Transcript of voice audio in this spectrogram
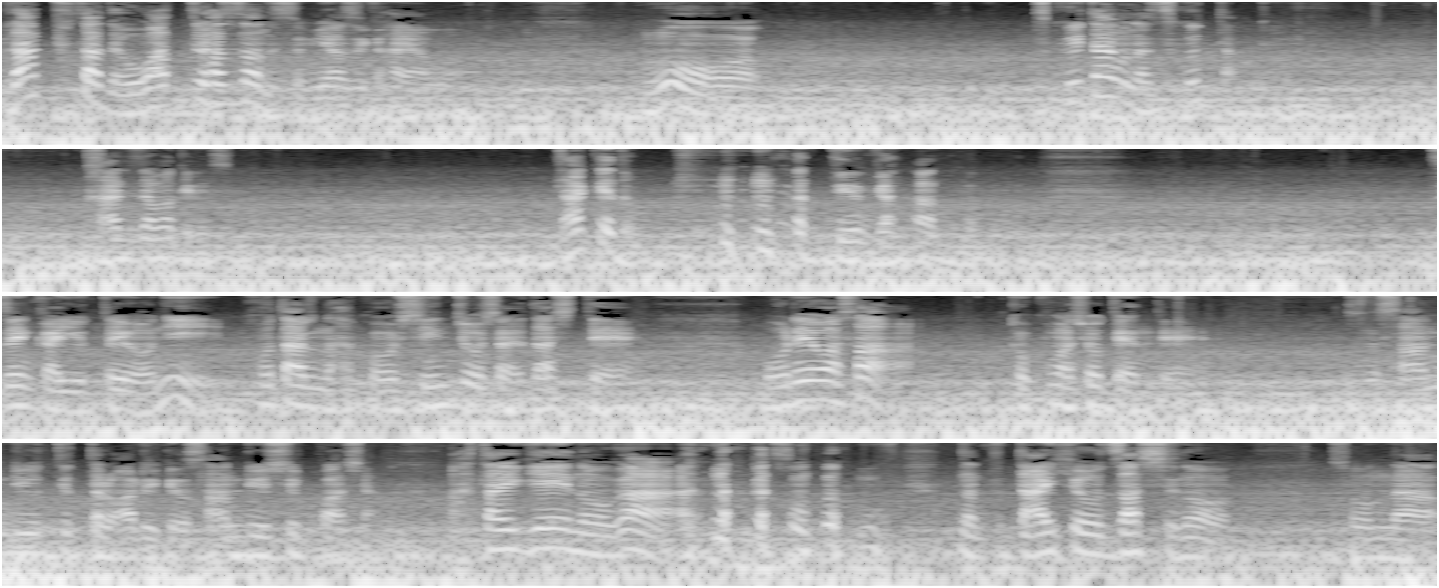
う、ラピュタで終わってるはずなんですよ、宮崎駿は。もう、作りたいものは作ったっていう感じなわけですよ。だけど、なんていうか、あの、前回言ったように、ホタルの箱を新潮社で出して、俺はさ、徳間書店で、その三流って言ったら悪いけど、三流出版社、あたり芸能が、なんかその、なんて代表雑誌の、そんな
